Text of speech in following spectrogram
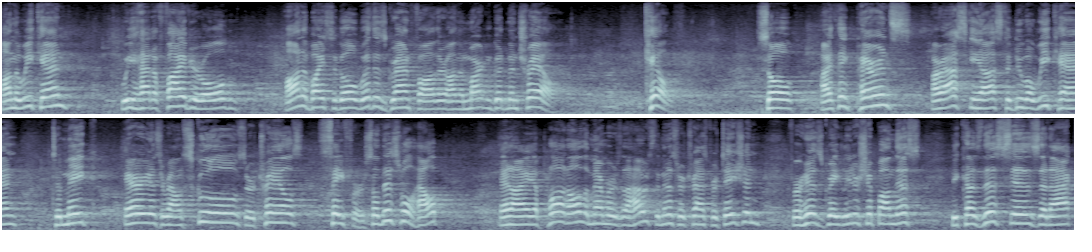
On the weekend, we had a five-year-old on a bicycle with his grandfather on the Martin Goodman Trail, killed. So I think parents are asking us to do what we can to make areas around schools or trails safer. So this will help, and I applaud all the members of the House, the Minister of Transportation, for his great leadership on this, because this is an act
